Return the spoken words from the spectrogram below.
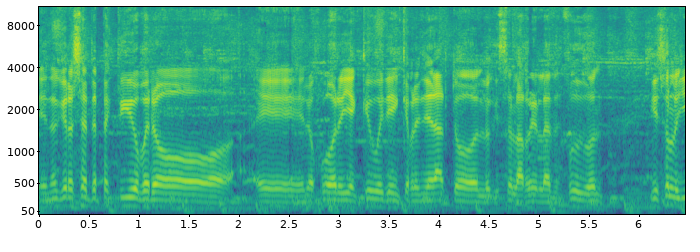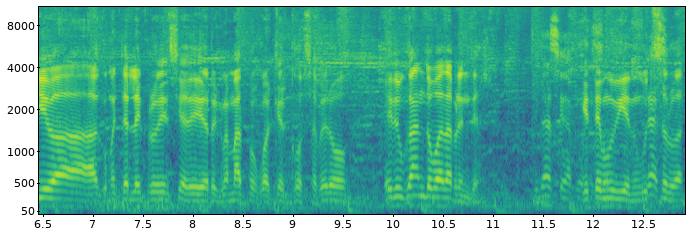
eh, no quiero ser despectivo, pero eh, los jugadores yankees tienen que aprender harto lo que son las reglas del fútbol y eso lo lleva a cometer la imprudencia de reclamar por cualquier cosa, pero educando van a aprender. Gracias. Que esté muy bien, un gusto saludar.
